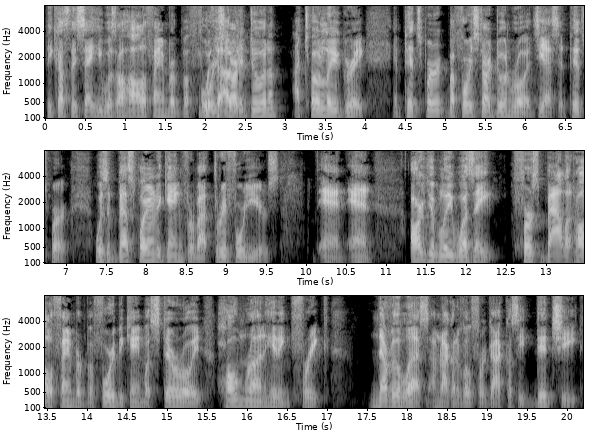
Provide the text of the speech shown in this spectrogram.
because they say he was a Hall of Famer before Without he started it. doing them. I totally agree. In Pittsburgh, before he started doing roids, yes, in Pittsburgh was the best player in the game for about three or four years, and and arguably was a first ballot Hall of Famer before he became a steroid home run hitting freak. Nevertheless, I'm not going to vote for a guy because he did cheat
